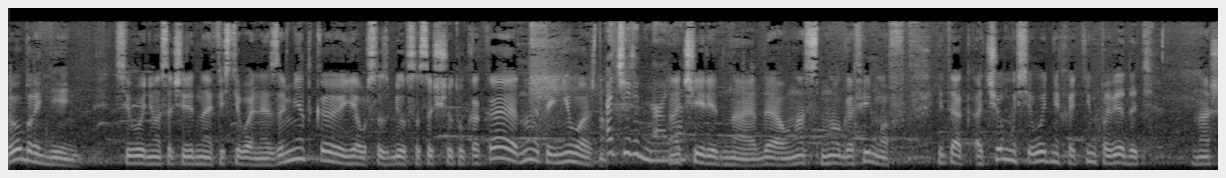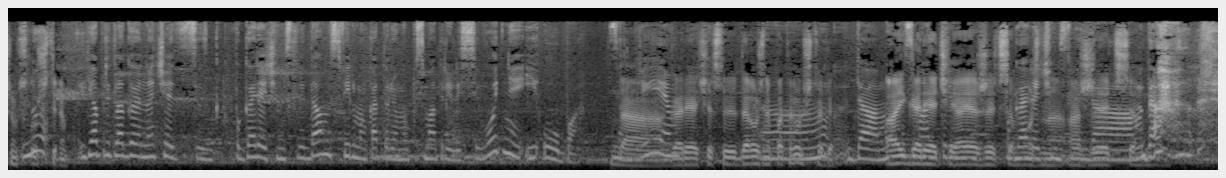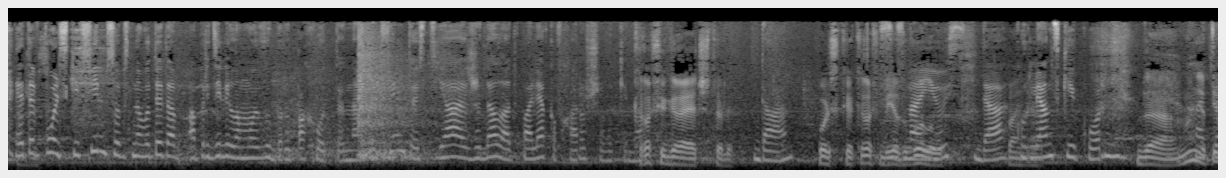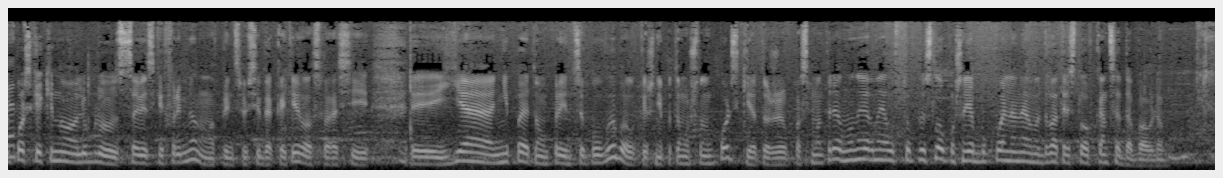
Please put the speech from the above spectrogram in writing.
Добрый день. Сегодня у нас очередная фестивальная заметка. Я уж сбился со счету какая, но это и не важно. Очередная. Очередная, да. У нас много фильмов. Итак, о чем мы сегодня хотим поведать нашим ну, слушателям? Ну, я предлагаю начать по горячим следам с фильма, который мы посмотрели сегодня, и оба. Да, горячий след, дорожный патруль, что ли? Да. Ай горячий, ай ожечься можно, ожечься. Да, это польский фильм, собственно, вот это определило мой выбор и поход на этот фильм, то есть я ожидала от поляков хорошего кино. Кровь играет, что ли? Да. Польская кровь бьет Сознаюсь, в голову. да, Понятно. курлянские корни. Да, ну нет, я польское кино люблю с советских времен, оно, в принципе, всегда котировалось в России. Э, я не по этому принципу выбрал, конечно, не потому, что он польский, я тоже посмотрел, но, наверное, я уступлю слово, потому что я буквально, наверное, два-три слова в конце добавлю.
